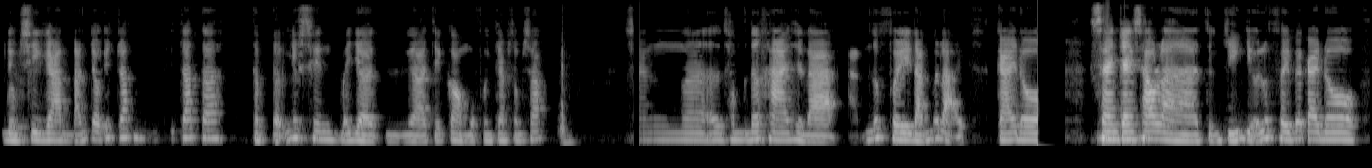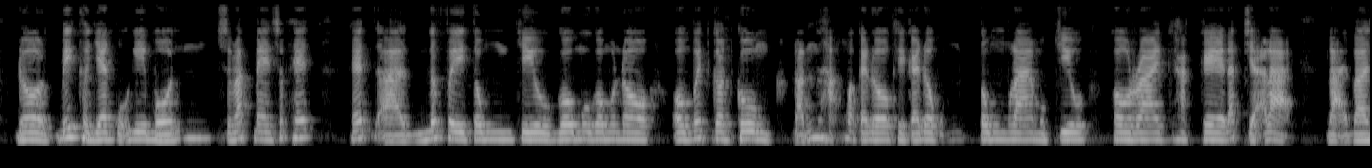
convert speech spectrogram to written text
dùng sigan đánh cho ít rát ít thập tử nhất sinh bây giờ là chỉ còn một phần trăm sống sót. Sang ờ, thông tin thứ hai thì là ảnh Luffy đánh với lại Kaido sang trang sau là trận chiến giữa Luffy với Kaido. Đồ biết thời gian của Gear 4 Smartman sắp hết hết à, Luffy tung chiêu Gomu Gomono Ovid Gonkun đánh thẳng vào Kaido thì Kaido cũng tung ra một chiêu Horai Hake đáp trả lại. Lại và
